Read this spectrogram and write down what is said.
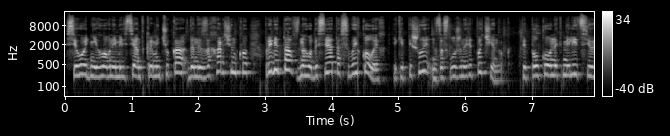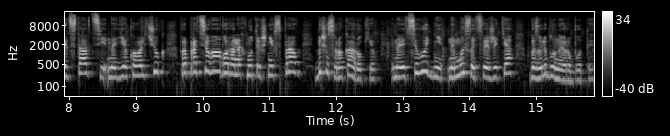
Сьогодні головний міліціант Кременчука Денис Захарченко привітав з нагоди свята своїх колег, які пішли на заслужений відпочинок. Підполковник міліції у відставці Надія Ковальчук пропрацював в органах внутрішніх справ більше 40 років і навіть сьогодні не мислить своє життя без улюбленої роботи.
